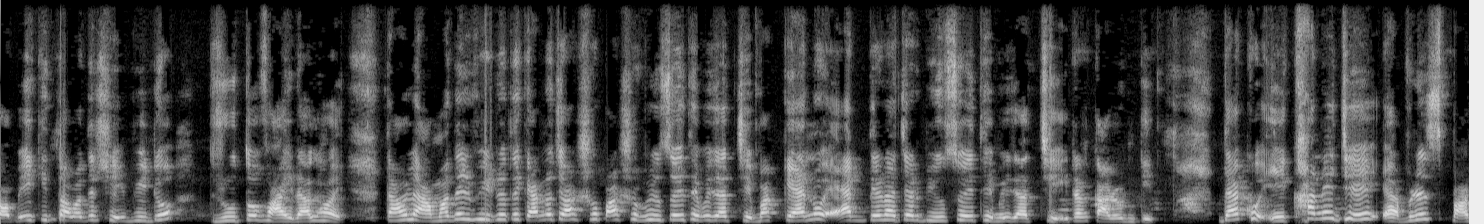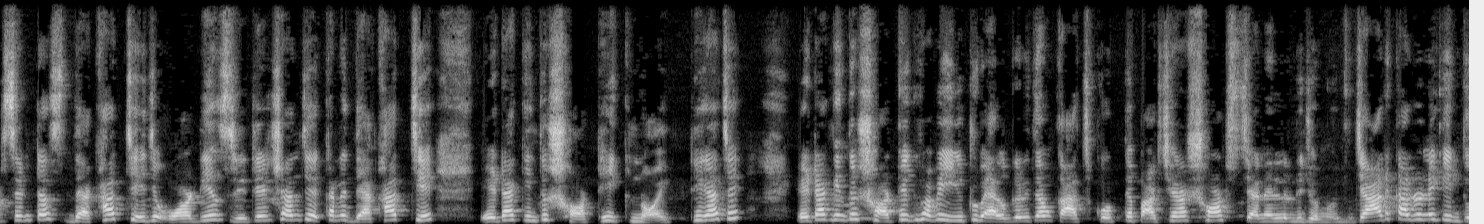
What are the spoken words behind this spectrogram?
তবেই কিন্তু আমাদের সেই ভিডিও দ্রুত ভাইরাল হয়। তাহলে আমাদের ভিডিওতে কেন চারশো, পাঁচশো ভিউজ হয়ে থেমে যাচ্ছে বা কেন এক দেড় হাজার ভিউজ হয়ে থেমে যাচ্ছে? এটার কারণ কি? দেখো, এখানে যে অ্যাভারেজ পার্সেন্টেজ দেখাচ্ছে, যে অডিয়েন্স রিটেনশন যে এখানে দেখাচ্ছে, এটা কিন্তু সঠিক নয়, ঠিক আছে? এটা কিন্তু সঠিকভাবে ইউটিউব অ্যালগোরিদম কাজ করতে পারছে না শর্টস চ্যানেলের জন্য। যার কারণে কিন্তু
